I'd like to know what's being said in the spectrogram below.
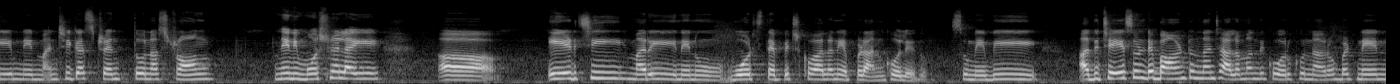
game నేను మంచిగా స్ట్రెంగ్త్తో నా స్ట్రాంగ్ నేను ఇమోషనల్ అయ్యి ఏడ్చి మరి నేను ఓట్స్ తెప్పించుకోవాలని ఎప్పుడు అనుకోలేదు. సో మేబీ అది చేసుంటే బాగుంటుందని చాలామంది కోరుకున్నారు బట్ నేను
